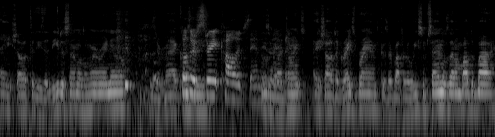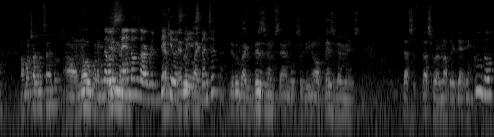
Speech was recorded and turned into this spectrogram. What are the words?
Hey, shout out to these Adidas sandals I'm wearing right now. These are mad Comfy. Those are straight college sandals. These are my there. joints. Hey, shout out to Grace Brands because they're about to release some sandals that I'm about to buy. How much are them sandals? I don't know, but I'm Those getting them. sandals are ridiculously look like- expensive. They look like Visvim sandals. If you know what Visvim is, that's that's for another day. Google.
